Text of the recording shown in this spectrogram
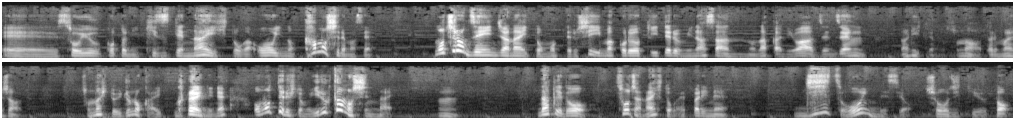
えー、そういうことに気づけない人が多いのかもしれません。もちろん全員じゃないと思ってるし、今これを聞いてる皆さんの中には全然、何言ってんの？そんな当たり前じゃん。そんな人いるのかい？ぐらいにね、思ってる人もいるかもしんない。うん。だけど、そうじゃない人がやっぱりね、事実多いんですよ。正直言うと。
